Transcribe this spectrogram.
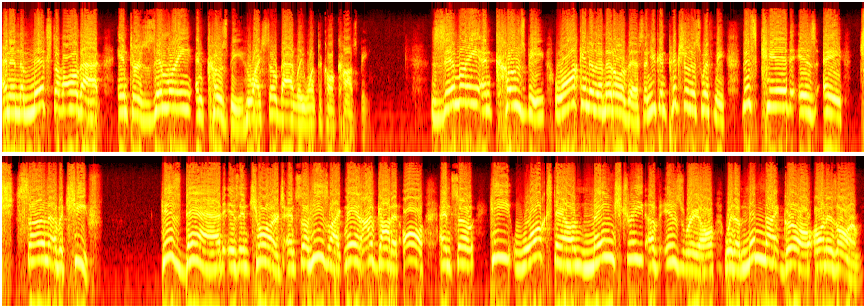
And in the midst of all that enter Zimri and Cozbi, who I so badly want to call Cosby. Zimri and Cozbi walk into the middle of this, and you can picture this with me. This kid is a ch- son of a chief his dad is in charge. And so he's like, man, I've got it all. And so he walks down Main Street of Israel with a Midianite girl on his arm.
